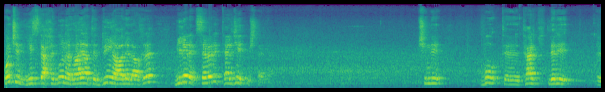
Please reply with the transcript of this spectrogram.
Onun için yestahibunel hayate dünya alel ahire bilerek, severek tercih etmişler yani. Şimdi bu te- terkleri e,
